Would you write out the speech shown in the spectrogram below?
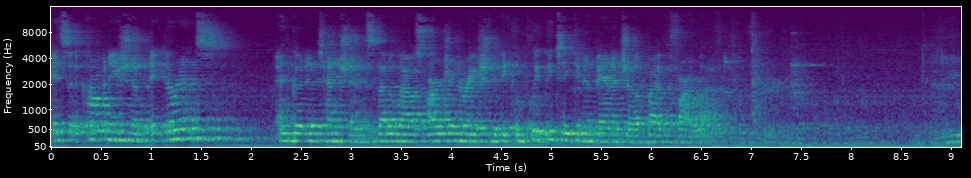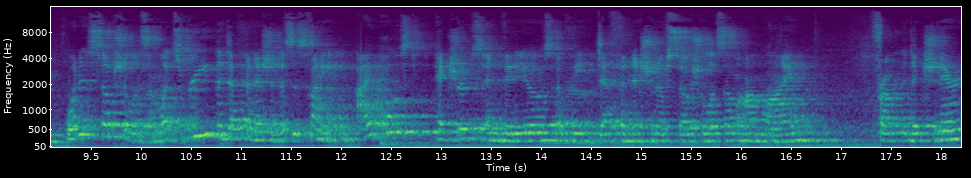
it's a combination of ignorance and good intentions that allows our generation to be completely taken advantage of by the far left. What is socialism? Let's read the definition. This is funny. I post pictures and videos of the definition of socialism online from the dictionary,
